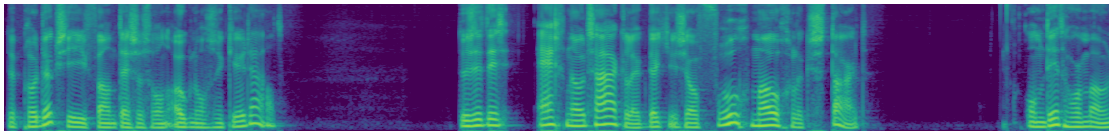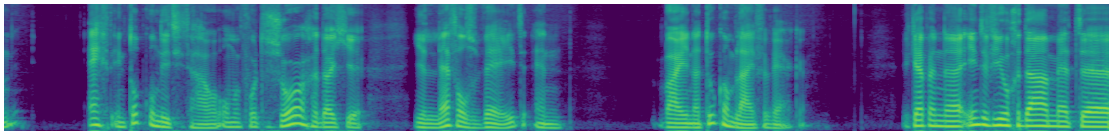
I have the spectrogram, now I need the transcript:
de productie van testosteron ook nog eens een keer daalt. Dus het is echt noodzakelijk dat je zo vroeg mogelijk start om dit hormoon echt in topconditie te houden. Om ervoor te zorgen dat je je levels weet en waar je naartoe kan blijven werken. Ik heb een uh, interview gedaan met uh,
